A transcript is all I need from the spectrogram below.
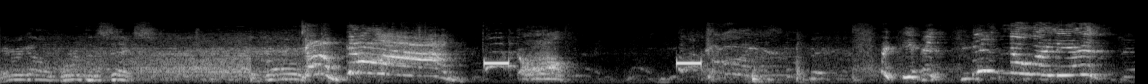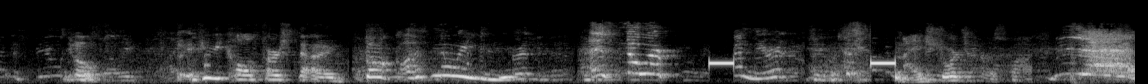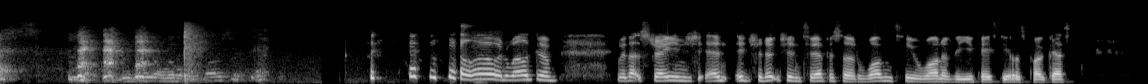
Here we go, fourth and six. The. Got him! Got him! Fuck off! He's nowhere near it! No. If you recall first down, fuck off, it's nowhere even near it. It's nowhere f***ing near it. It's nice, George. Yes! Hello and welcome with that strange in- introduction to episode 121 of the UK Steelers podcast.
